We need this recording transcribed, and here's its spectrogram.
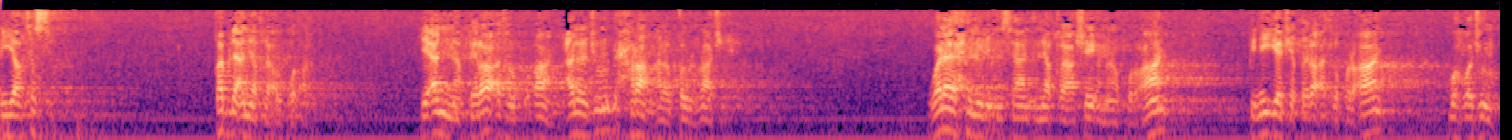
أن يغتسل قبل أن يقرأ القرآن لأن قراءة القرآن على الجنوب حرام على القول الراجح. ولا يحل للإنسان أن يقرأ شيئا من القرآن بنية قراءة القرآن وهو جنوب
